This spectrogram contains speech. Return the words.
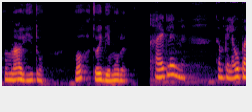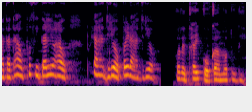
હમણાં આવી તો. હો જોઈ દે મુરત હા એટલે જ ને. તમે પેલા ઊભા થા ઉપર સીધા લ્યો હાવ. પેલા હાજરીઓ પડ્યા હાજરીઓ. અરે થાક્યો કામ હતું દી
